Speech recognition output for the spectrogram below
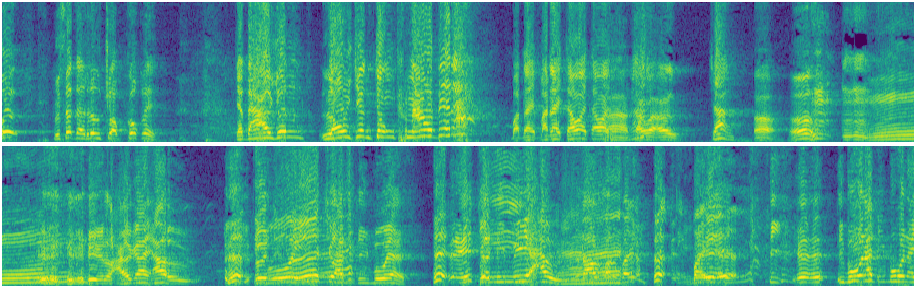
មើលវាសិតតែរឿងជាប់គុកទេ ចដើរយន្តលយជាងចុងថ្នោតទៀតណាបាត់ហើយបាត់ហើយទៅហើយទៅហើយទៅហើយឪចឹងអើអឺឡើងហើយឪទី1ជាន់ទី1ហើយអេជាន់ទី2ឪដល់បាត់ទៅទី3ទីទី4ណាទី4ណា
